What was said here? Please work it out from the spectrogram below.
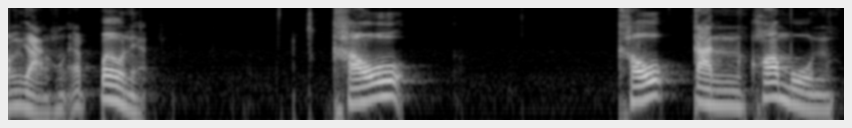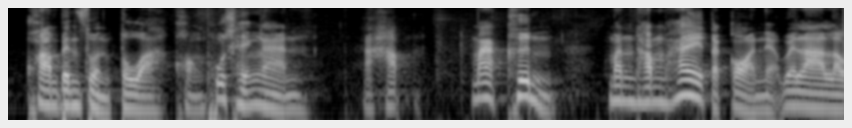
บางอย่างของ Apple เนี่ยเขาเขากันข้อมูลความเป็นส่วนตัวของผู้ใช้งานนะครับมากขึ้นมันทำให้แต่ก่อนเนี่ยเวลาเรา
